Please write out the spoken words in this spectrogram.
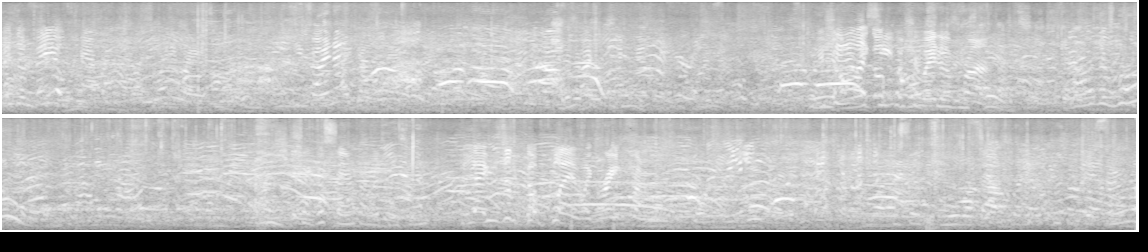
It's a video camera. So anyway, um, you find it? You should like go push your way to the front. Should I go stand in front of the basement? Yeah, you should just go play like right in front of them. Just like move up down. I don't know if the end will be fine.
